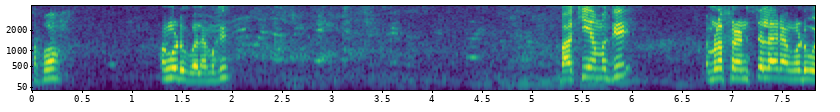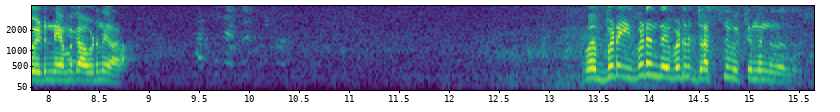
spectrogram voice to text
അപ്പോൾ അങ്ങോട്ട് പോലെ നമുക്ക്? ബാക്കി നമുക്ക് നമ്മളെ ഫ്രണ്ട്സ് എല്ലാവരും അങ്ങോട്ട് പോയിട്ടുണ്ട്. നമുക്ക് അവിടുന്ന് കാണാം. അപ്പൊ ഇവിടെ ഇവിടെ എന്താ ഇവിടെ ഡ്രസ്സ് വിൽക്കുന്നുണ്ടെന്ന്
